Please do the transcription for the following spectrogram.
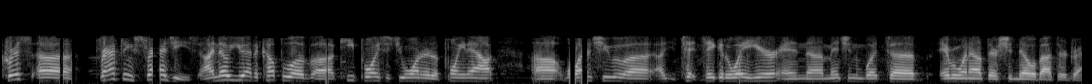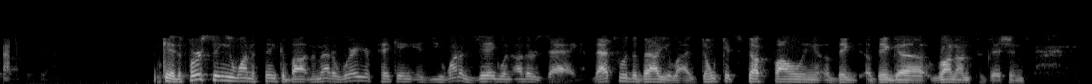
Chris, uh, drafting strategies. I know you had a couple of uh, key points that you wanted to point out. Uh, why don't you uh, t- take it away here and uh, mention what uh, everyone out there should know about their draft? Okay, the first thing you want to think about, no matter where you're picking, is you want to zig when others zag. That's where the value lies. Don't get stuck following a big a big uh, run on positions.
